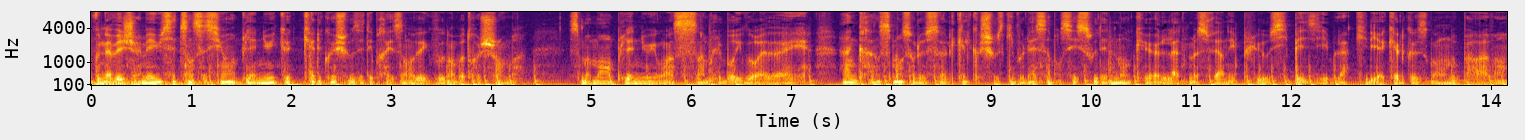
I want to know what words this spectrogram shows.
Vous n'avez jamais eu cette sensation en pleine nuit que quelque chose était présent avec vous dans votre chambre? Ce moment en pleine nuit où un simple bruit vous réveille, un grincement sur le sol, quelque chose qui vous laisse avancer soudainement que l'atmosphère n'est plus aussi paisible qu'il y a quelques secondes auparavant.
